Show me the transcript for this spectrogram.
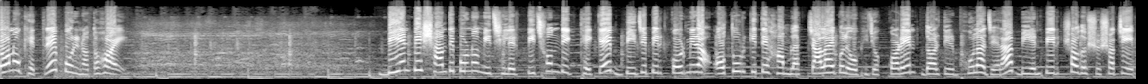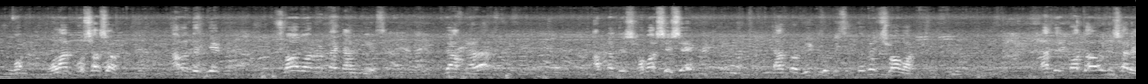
রণক্ষেত্রে পরিণত হয়। বিএনপি শান্তিপূর্ণ মিছিলের পিছন দিক থেকে বিজেপির কর্মীরা অতর্কিতে হামলা চালায় বলে অভিযোগ করেন দলটির ভোলা জেলা বিএনপির সদস্য সচিব। প্রশাসন আমাদেরকে সব গান দিয়েছে। যে আপনারা আপনাদের সভা শেষে তারপর বিক্ষোভ মিছিল করবেন, সব তাদের কথা অনুসারে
